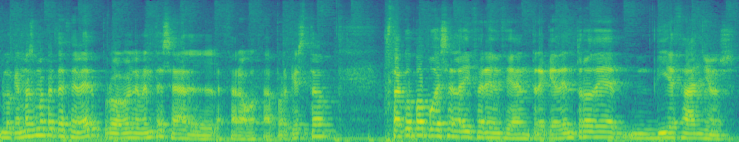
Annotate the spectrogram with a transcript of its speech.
lo que más me apetece ver probablemente sea el Zaragoza, porque esto, esta copa puede ser la diferencia entre que dentro de 10 años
